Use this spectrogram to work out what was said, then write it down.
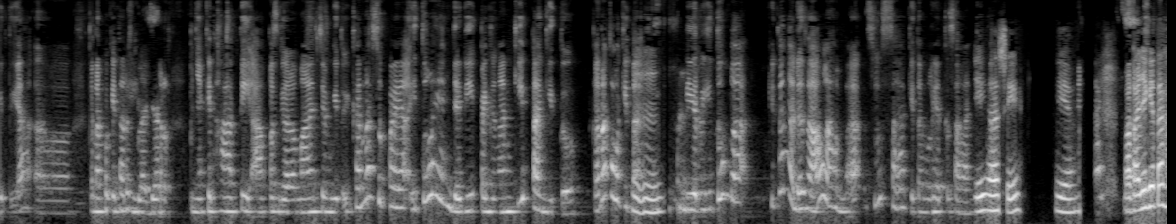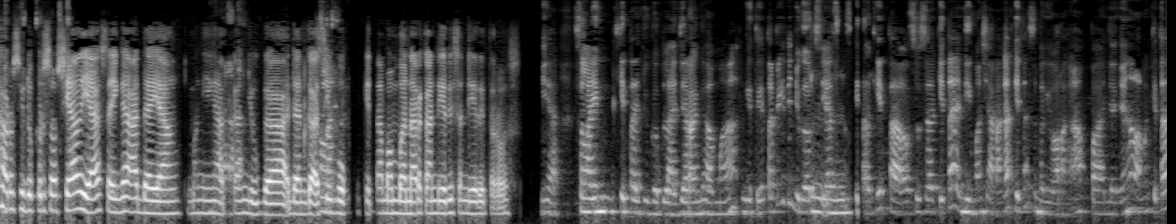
gitu ya. Eh, kenapa kita harus belajar penyakit hati apa segala macam gitu. Karena supaya itulah yang jadi pegangan kita gitu. Karena kalau kita Mm-mm. sendiri itu mbak kita nggak ada salah mbak. Susah kita melihat kesalahan kita. Iya sih. Iya. Makanya kita harus hidup bersosial ya, sehingga ada yang mengingatkan juga dan gak sibuk kita membenarkan diri sendiri terus. Iya, selain kita juga belajar agama gitu ya, tapi kita juga harus lihat Mm-mm. sosial kita, sosial kita di masyarakat kita sebagai orang apa. Jangan-jangan orang kita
